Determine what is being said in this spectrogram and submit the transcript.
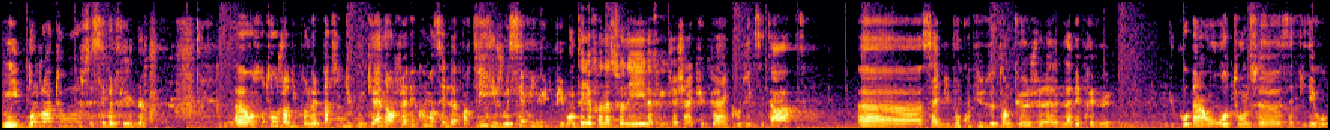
Bonjour à tous, c'est Volfield. Euh, on se retrouve aujourd'hui pour une nouvelle partie du Weekend. Alors j'avais commencé la partie, j'ai joué 5 minutes, puis mon téléphone a sonné, il a fallu que j'aille récupérer un colis, etc. Euh, ça a mis beaucoup plus de temps que je ne l'avais prévu. Du coup, ben, on retourne ce- cette vidéo.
